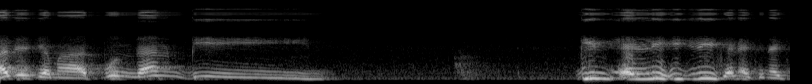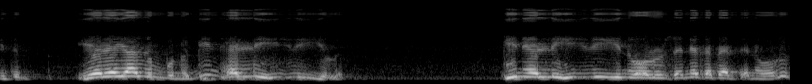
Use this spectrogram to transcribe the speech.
Aziz cemaat bundan bin, bin elli hicri senesine gidin. Yere yazın bunu. Bin elli hicri yılı. Bin elli hicri yılı olursa ne kadar sene olur?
